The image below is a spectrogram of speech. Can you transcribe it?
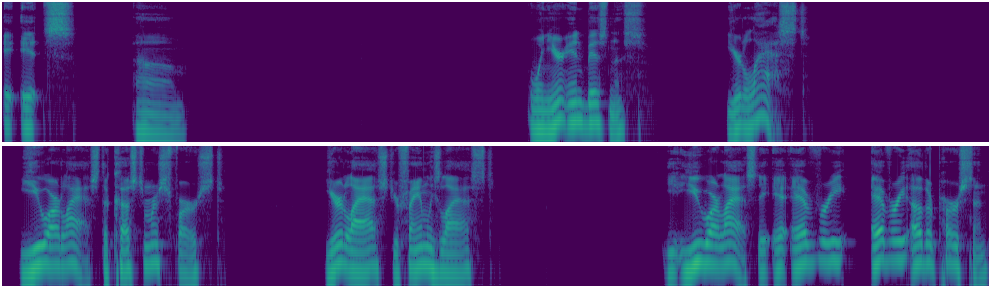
it, it's um, when you're in business, you're last. You are last. The customer's first. You're last. Your family's last. You are last. Every every other person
